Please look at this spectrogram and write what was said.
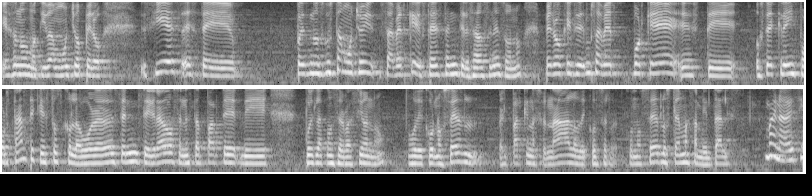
eso nos motiva mucho, pero sí es este pues nos gusta mucho saber que ustedes están interesados en eso, ¿no? Pero queremos saber por qué este usted cree importante que estos colaboradores estén integrados en esta parte de pues la conservación, ¿no? O de conocer el Parque Nacional o de conocer los temas ambientales. Bueno, es,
